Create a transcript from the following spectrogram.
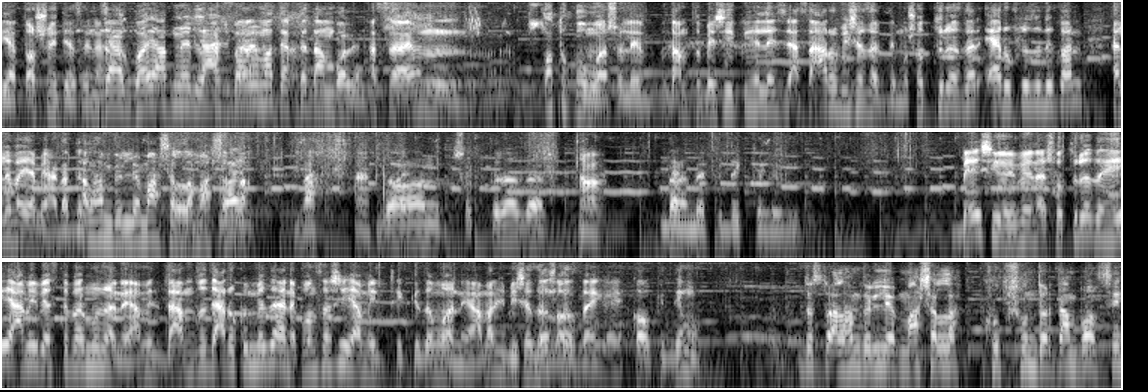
ইয়া তস হইতেছে না। যাক ভাই আপনি লাস্ট লাস্টবারের মতো একটা দাম বলেন। আচ্ছা এখন কত কম? আসলে দাম তো বেশি হেলে আচ্ছা আরও বিশ হাজার দেবো। সত্তর হাজার এর উপরে যদি কন তাহলে ভাই আমি আটা দেবো। আলহামদুলিল্লাহ মাশাআল্লাহ ভাই মাশাআল্লাহ না হ্যাঁ সত্তর হাজার? হ্যাঁ। দাঁড়ান একটু দেখতে লেগে বেশি হইবে না সত্তর হাজার হেই আমি বেচতে পারব না নে। আমি দাম যদি আরও কমে যায় না পঞ্চাশি আমি ঠিক দেবো না। আমার বিশ হাজার লস জায়গায়। কাউকে দিমু? দোস্ত আলহামদুলিল্লাহ মাশাআল্লাহ খুব সুন্দর দাম বলছে।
